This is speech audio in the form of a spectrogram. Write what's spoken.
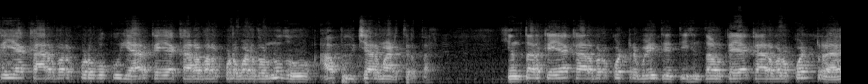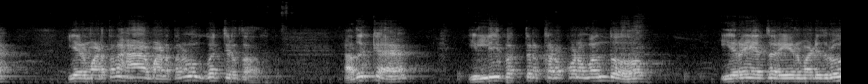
ಕೈಯಾಗ ಕಾರಬಾರ ಕೊಡಬೇಕು, ಯಾರ ಕೈಯಾಗ ಕಾರಬಾರ ಕೊಡಬಾರ್ದು ಅನ್ನೋದು ಅಪ್ಪ ವಿಚಾರ ಮಾಡ್ತಿರ್ತಾರೆ. ಇಂಥವ್ರ ಕೈಯಾಗ ಕಾರಬಾರ ಕೊಟ್ಟರೆ ಬೆಳಿತೈತಿ, ಇಂಥವ್ರ ಕೈಯಾಗ ಕಾರಬಾರ ಕೊಟ್ಟರೆ ಏನು ಮಾಡ್ತಾನೆ ಹಾಳು ಮಾಡ್ತಾನೆ ಅನ್ನೋದು ಗೊತ್ತಿರ್ತದೆ ಅದಕ್ಕೆ ಇಲ್ಲಿ ಭಕ್ತರು ಕರ್ಕೊಂಡು ಬಂದು ಈರಯ್ಯಜ್ಜರು ಏನು ಮಾಡಿದರು?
